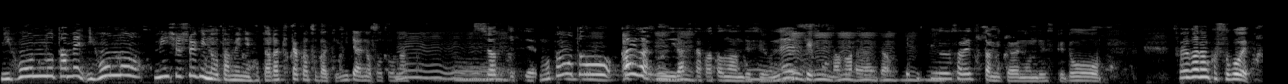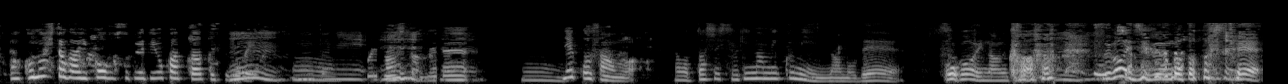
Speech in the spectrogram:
日本のため、日本の民主主義のために働きた方だけみたいなことをなんかおっしゃってて、もともと海外にいらした方なんですよね、うん結構長い間。うんで、普及されてたみたいなんですけど、それがなんかすごい、あ、この人が立候補してくれてよかったってすごいうん、本当に。思いましたね。うん。猫さんは？私、杉並区民なので、すごいなんか、すごい自分事として、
